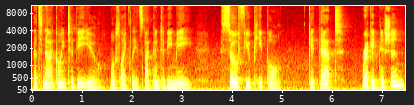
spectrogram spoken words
That's not going to be you, most likely. It's not going to be me so few people get that recognition.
